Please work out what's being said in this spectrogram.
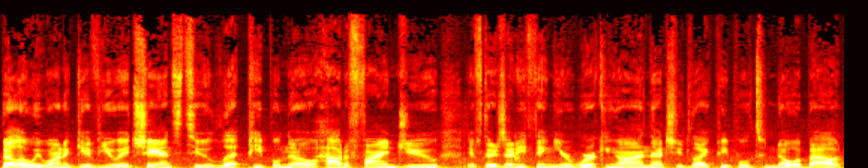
Bella, we want to give you a chance to let people know how to find you. If there's anything you're working on that you'd like people to know about,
